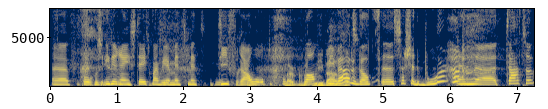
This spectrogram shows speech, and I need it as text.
eh, vervolgens iedereen steeds maar weer met, met die vrouwen op de proppen kwam. wie waren Wie waren dat? Eh, Sascha de Boer en eh, Tatum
